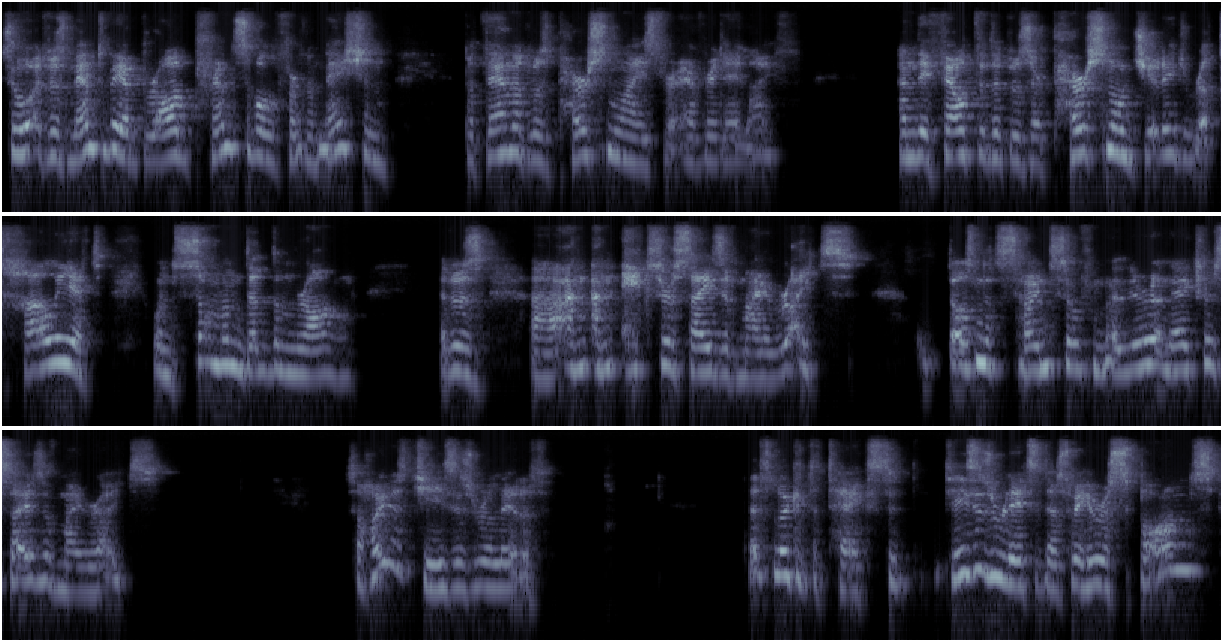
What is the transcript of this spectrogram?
So it was meant to be a broad principle for the nation, but then it was personalized for everyday life. And they felt that it was their personal duty to retaliate when someone did them wrong. It was uh, an, an exercise of my rights. Doesn't it sound so familiar? An exercise of my rights. So, how does Jesus relate it? Let's look at the text. Jesus relates it this way. He responds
